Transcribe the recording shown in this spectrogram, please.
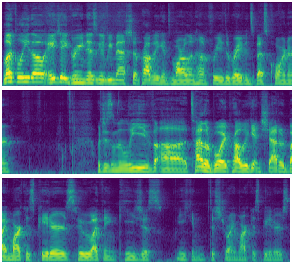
Luckily, though, AJ Green is going to be matched up probably against Marlon Humphrey, the Ravens' best corner, which is going to leave uh, Tyler Boyd probably getting shadowed by Marcus Peters, who I think he just he can destroy Marcus Peters.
